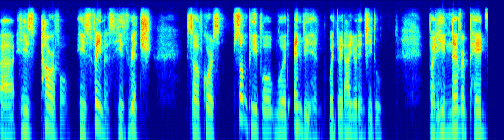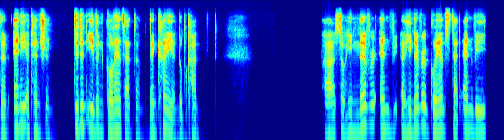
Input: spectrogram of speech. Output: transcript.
uh, he's powerful, he's famous, he's rich. So of course, some people would envy him, 会对他有点嫉妒. But he never paid them any attention, didn't even glance at them, 连看一眼都不看. Uh, so he never envy, uh, he never glanced at envy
